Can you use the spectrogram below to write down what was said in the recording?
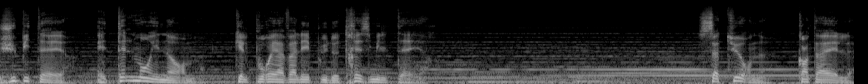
Jupiter est tellement énorme qu'elle pourrait avaler plus de 13 000 terres. Saturne, quant à elle,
